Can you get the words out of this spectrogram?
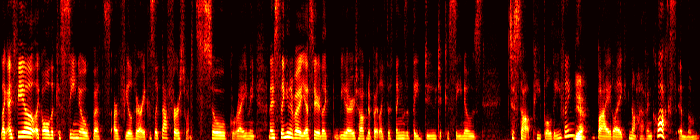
like I feel like all the casino bits are feel very because like that first one, it's so grimy. And I was thinking about yesterday, like you know, we were talking about like the things that they do to casinos to stop people leaving yeah, by like not having clocks in them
